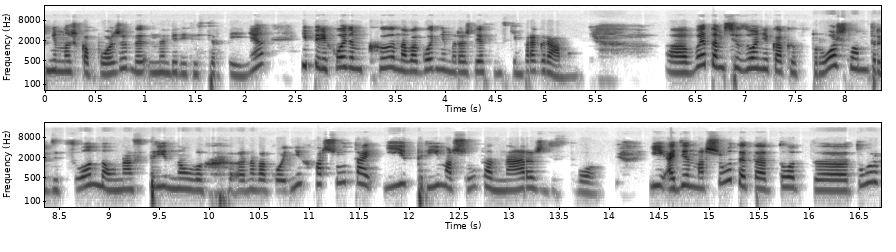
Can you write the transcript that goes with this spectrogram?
Немножко позже, наберитесь терпения. И переходим к новогодним и рождественским программам. А, в этом сезоне, как и в прошлом, традиционно у нас три новых э, новогодних маршрута и три маршрута на Рождество. И один маршрут – это тот э, тур,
